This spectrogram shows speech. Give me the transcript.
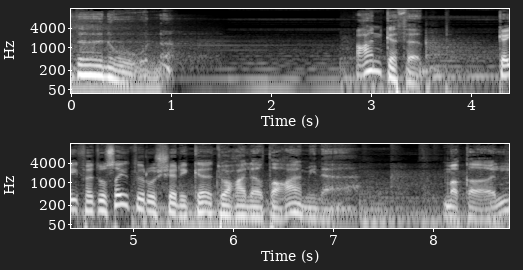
صدانون عن كثب كيف تسيطر الشركات على طعامنا؟ مقال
